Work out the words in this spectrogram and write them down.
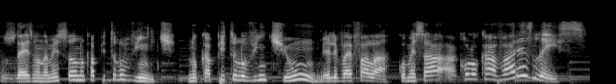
os 10 mandamentos estão no capítulo 20. No capítulo 21, ele vai falar, começar a colocar várias leis.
